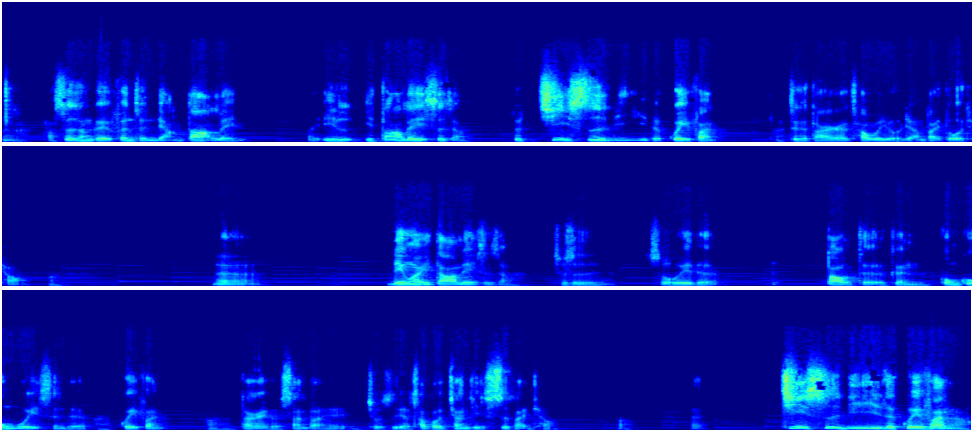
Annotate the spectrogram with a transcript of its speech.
嗯，它事实上可以分成两大类，一一大类是讲就祭祀礼仪的规范，啊，这个大概差不多有两百多条啊。那另外一大类是啥？就是所谓的道德跟公共卫生的规范啊，大概有三百，就是要差不多将近四百条啊。祭祀礼仪的规范呢？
